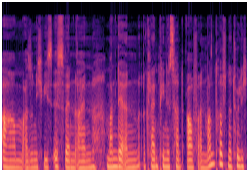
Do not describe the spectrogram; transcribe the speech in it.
Ähm, also nicht, wie es ist, wenn ein Mann, der einen kleinen Penis hat, auf einen Mann trifft. Natürlich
